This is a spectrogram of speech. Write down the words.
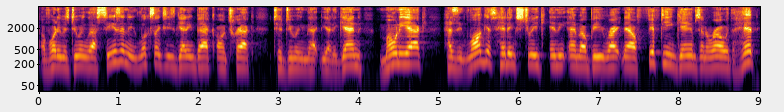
of what he was doing last season. He looks like he's getting back on track to doing that yet again. Moniak has the longest hitting streak in the MLB right now, 15 games in a row with a hit.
